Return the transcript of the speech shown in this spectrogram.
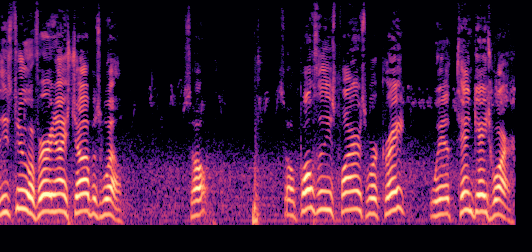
These do a very nice job as well. So, so both of these pliers work great with 10 gauge wire.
